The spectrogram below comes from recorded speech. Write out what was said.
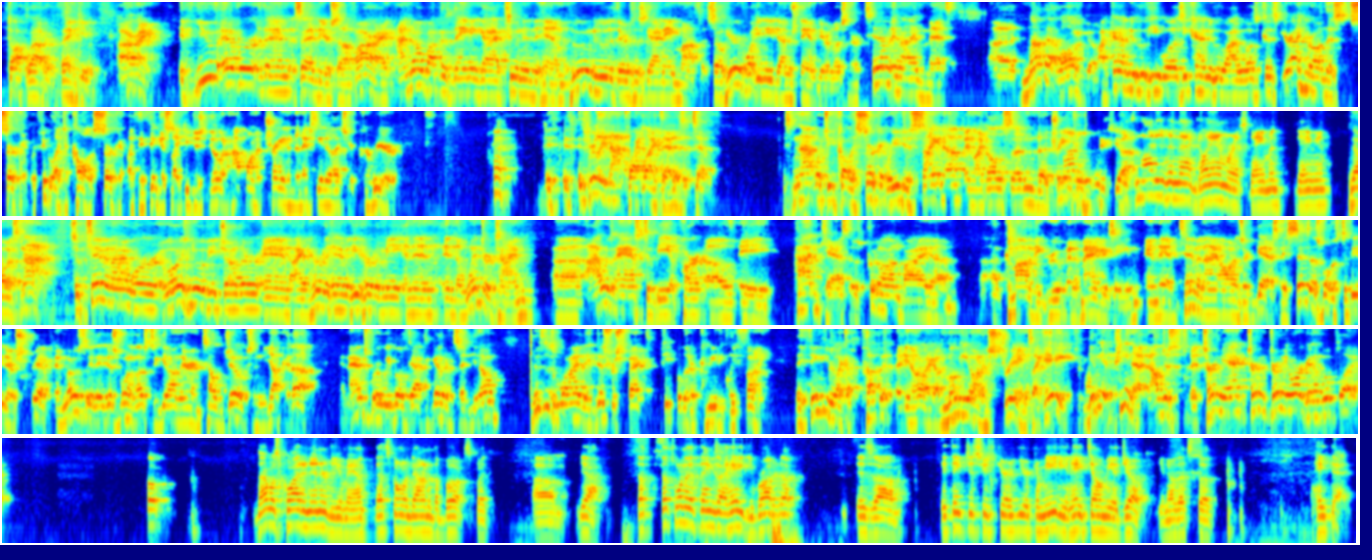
Talk louder. Thank you. All right if you've ever then said to yourself, all right, I know about this Damian guy, tune into him. Who knew that there's this guy named Moffett? So here's what you need to understand, dear listener. Tim and I met uh, not that long ago. I kind of knew who he was. He kind of knew who I was because you're out here on this circuit, which people like to call a circuit. Like they think it's like you just go and hop on a train and the next thing you know, that's your career. it, it, it's really not quite like that, is it, Tim? It's not what you'd call a circuit where you just sign up and like all of a sudden the train Not comes picks you up. It's not even that glamorous, Damon. Damian. No, it's not. So Tim and I were we always knew of each other, and I had heard of him, and he'd heard of me. And then in the wintertime, uh, I was asked to be a part of a podcast that was put on by um, a commodity group and a magazine, and they had Tim and I on as their guests. They sent us what was to be their script, and mostly they just wanted us to get on there and tell jokes and yuck it up. And that's where we both got together and said, you know, this is why they disrespect people that are comedically funny they think you're like a puppet, you know, like a monkey on a string. It's like, hey, give me a peanut, and I'll just uh, turn the act, turn turn the organ, and we'll play. Oh, that was quite an interview, man. That's going down in the books. But um, yeah, that, that's one of the things I hate. You brought it up. Is um, they think just 'cause you're you're a comedian, hey, tell me a joke. You know, that's the I hate that.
